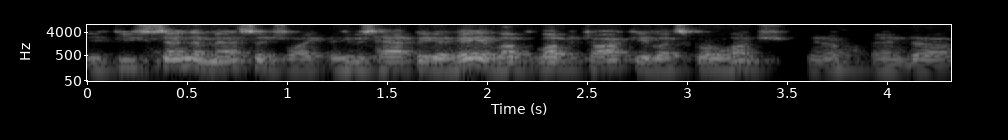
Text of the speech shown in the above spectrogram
if you send a message like, he was happy to, hey, love, love to talk to you, let's go to lunch, you know, and uh,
